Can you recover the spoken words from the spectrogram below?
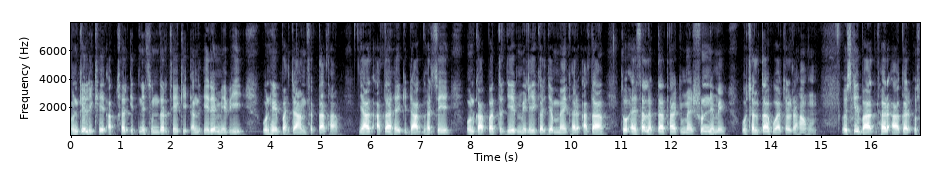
उनके लिखे अक्षर इतने सुंदर थे कि अंधेरे में भी उन्हें पहचान सकता था। याद आता है कि डाकघर से उनका पत्र जेब में लेकर जब मैं घर आता तो ऐसा लगता था कि मैं शून्य में उछलता हुआ चल रहा हूँ। उसके बाद घर आकर उस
